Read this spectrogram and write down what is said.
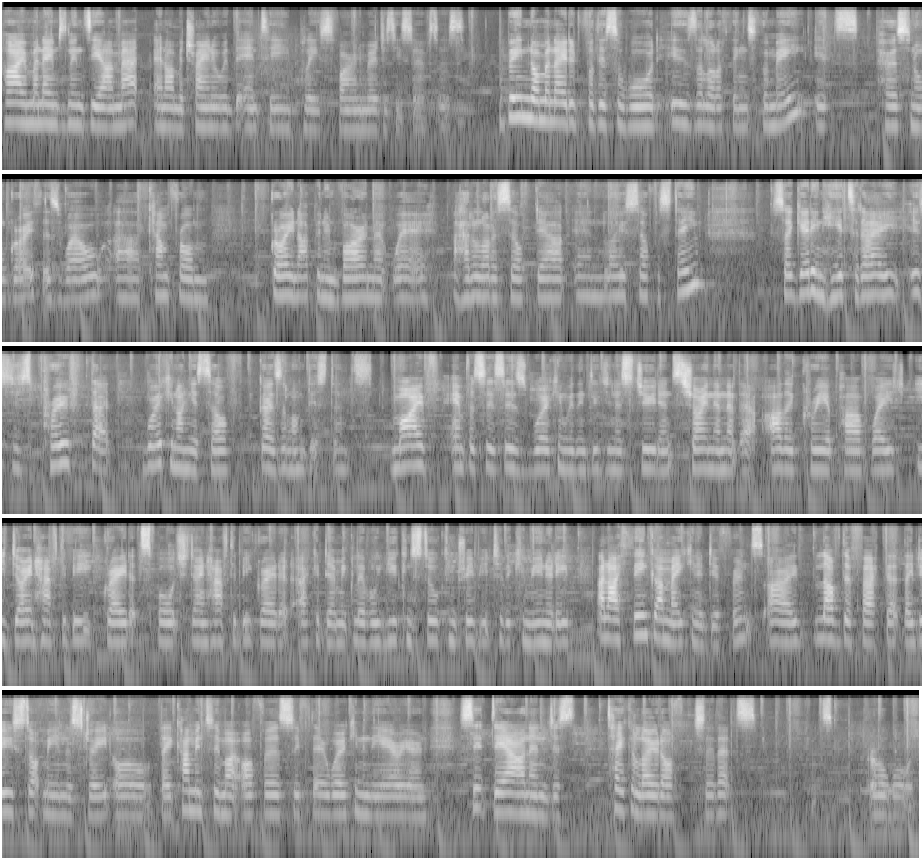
Hi, my name's Lindsay Armat and I'm a trainer with the NT Police Fire and Emergency Services. Being nominated for this award is a lot of things for me. It's personal growth as well. Uh, come from growing up in an environment where I had a lot of self-doubt and low self-esteem. So getting here today is just proof that working on yourself goes a long distance. My emphasis is working with Indigenous students, showing them that there are other career pathways. You don't have to be great at sports, you don't have to be great at academic level, you can still contribute to the community. And I think I'm making a difference. I love the fact that they do stop me in the street or they come into my office if they're working in the area and sit down and just take a load off. So that's, that's a reward.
